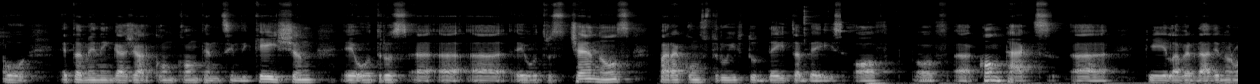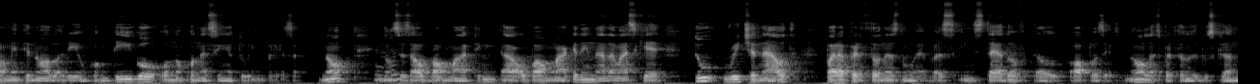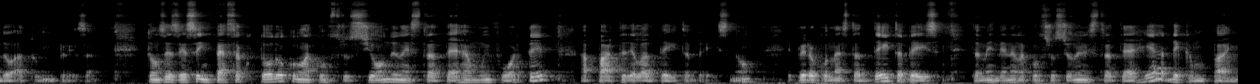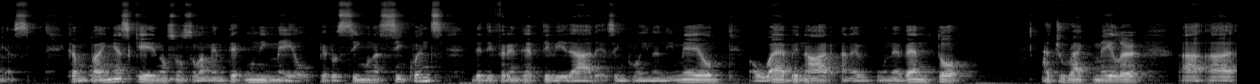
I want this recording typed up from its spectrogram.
ou e também engajar com content syndication e outros, uh, uh, uh, e outros channels para construir tu database of, of contacts que la verdade normalmente não falariam contigo ou não conhecem a tua empresa, não? Então, uhum. outbound marketing, outbound marketing nada mais que tu reaching out para personas nuevas instead of the opposite, ¿no? Las personas buscando a tu empresa. Entonces, eso empieza todo con la construcción de una estrategia muy fuerte, aparte de la database, ¿no? Pero con esta database también viene la construcción de una estrategia de campañas. Campañas que no son solamente un email, pero sí una sequence de diferentes actividades, incluyendo un email, un webinar, un evento, a direct mailer,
